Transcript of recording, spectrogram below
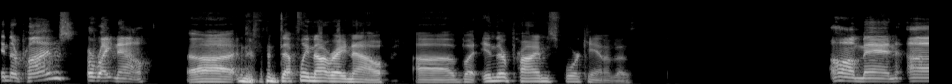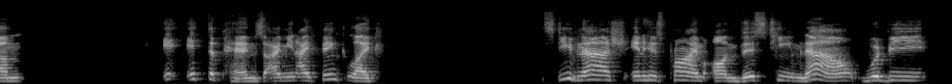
In their primes or right now? Uh definitely not right now. Uh, but in their primes for Canada. Oh man, um, it it depends. I mean, I think like Steve Nash in his prime on this team now would be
